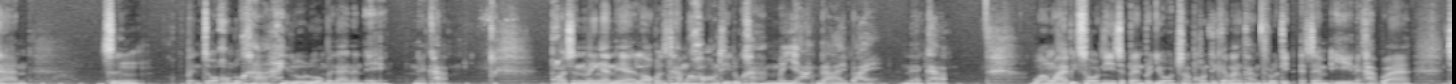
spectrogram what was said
งาน ซึ่งเป็นโจทย์ของลูกค้าให้ลุล่วงไปได้นั่นเองนะครับ ราะฉะนั้นไม่งั้นเนี่ยเราก็จะทำของที่ลูกค้าไม่อยากได้ไปนะครับหวังว่าพิโซดนี้จะเป็นประโยชน์สำหรับคนที่กำลังทำธุรกิจ SME นะครับว่าจ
